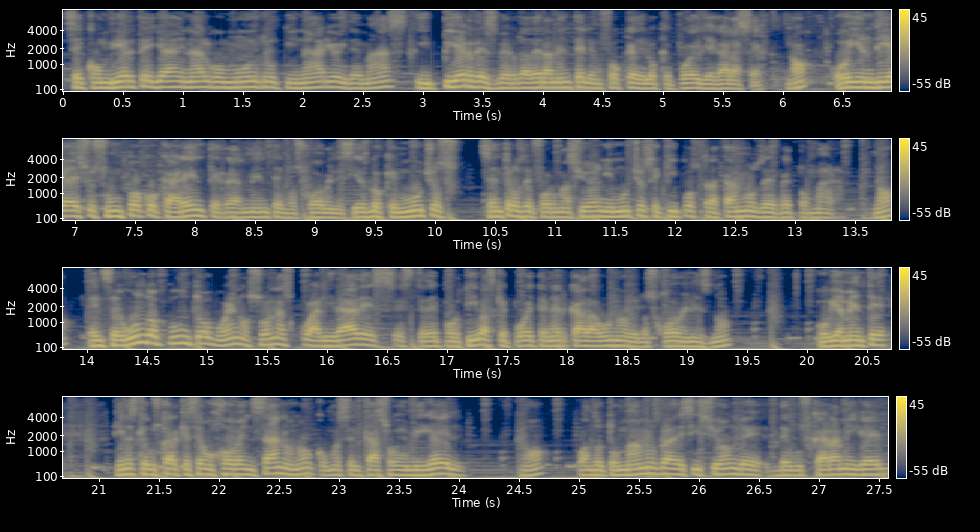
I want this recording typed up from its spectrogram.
se convierte ya en algo muy rutinario y demás y pierdes verdaderamente el enfoque de lo que puede llegar a ser, ¿no? Hoy en día eso es un poco carente realmente en los jóvenes y es lo que muchos centros de formación y muchos equipos tratamos de retomar, ¿no? El segundo punto, bueno, son las cualidades este, deportivas que puede tener cada uno de los jóvenes, ¿no? Obviamente tienes que buscar que sea un joven sano, ¿no? Como es el caso de Miguel, ¿no? Cuando tomamos la decisión de, de buscar a Miguel,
